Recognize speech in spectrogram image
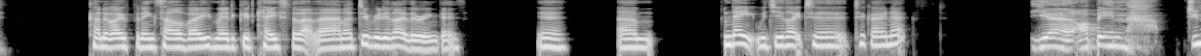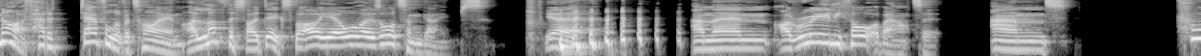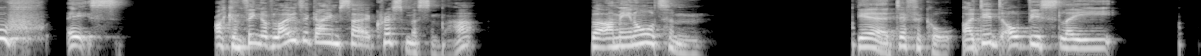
kind of opening salvo. You've made a good case for that there, and I do really like the Rune games. Yeah. Um, Nate, would you like to to go next? Yeah, I've been. Do you know I've had a devil of a time. I love this idea because oh yeah, all those autumn games. Yeah, and then I really thought about it, and whew, it's. I can think of loads of games set at Christmas and that, but I mean autumn. Yeah, difficult. I did obviously.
